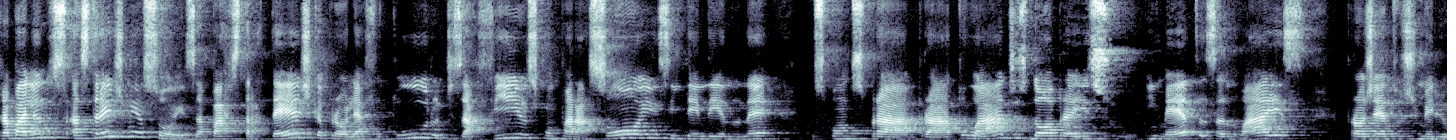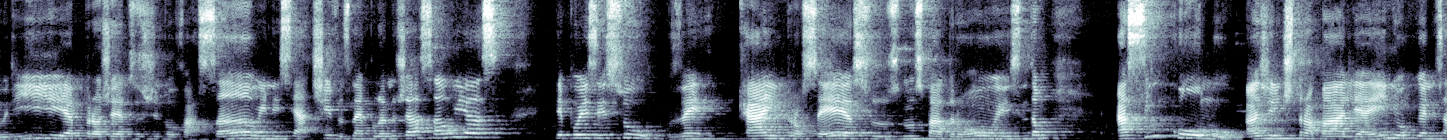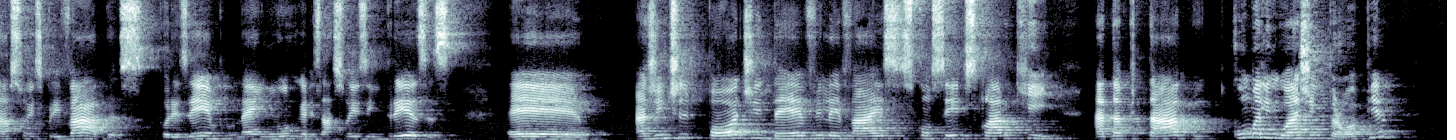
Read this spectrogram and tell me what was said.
trabalhando as três dimensões, a parte estratégica para olhar futuro, desafios, comparações, entendendo né, os pontos para atuar, desdobra isso em metas anuais, projetos de melhoria, projetos de inovação, iniciativas, né, planos de ação e as depois isso vem cai em processos, nos padrões. Então, Assim como a gente trabalha em organizações privadas, por exemplo, né, em organizações e empresas, é, a gente pode e deve levar esses conceitos, claro que adaptado com uma linguagem própria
